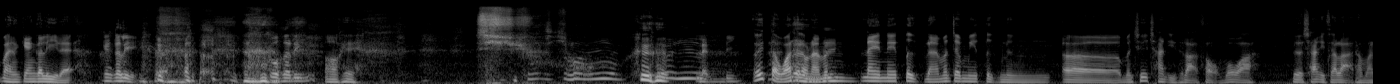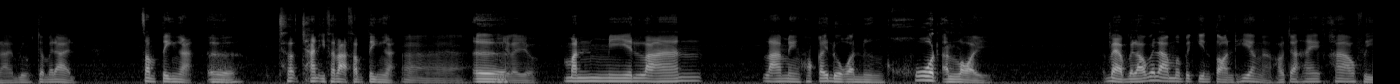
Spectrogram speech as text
หมายถึงแกงกะหรี่แหละ แกงกะหรี่ Gold Curry โอเค landing เอ้ยแต่ว่าแถวนั้นมันในในตึกนั้นมันจะมีตึกหนึ่งเอ่อมันชื่อชาญอิสสระสองปะวะหรือชาญอิสสระธรรมดาไม่รู้จะไม่ได้ something อะเออชาญอิสสระ something อะอ่าเออมีอะไรอยู่ มันมีร้านราเมงฮอกไกโดอันหนึ่งโคตรอร่อย แบบเวลาเวลามึงไปกินตอนเที่ยงอะเขาจะให้ข้าวฟรี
